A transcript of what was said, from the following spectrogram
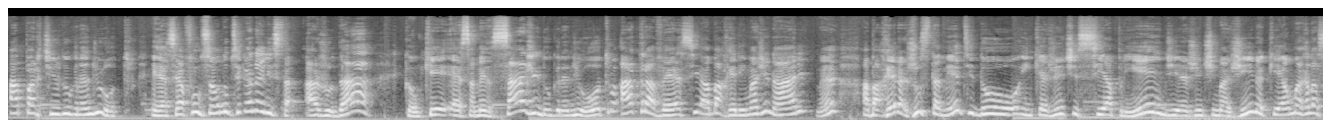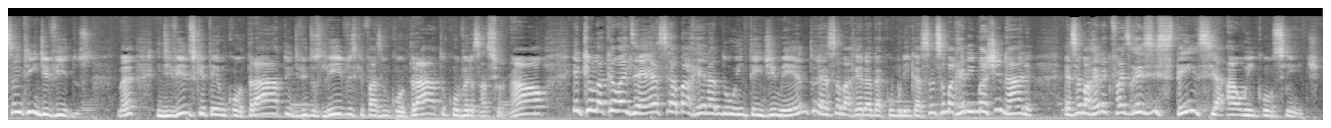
a partir do grande outro. Essa é a função do psicanalista, ajudar com que essa mensagem do grande outro atravesse a barreira imaginária, né? A barreira justamente do em que a gente se apreende, a gente imagina que é uma relação entre indivíduos, né? Indivíduos que têm um contrato, indivíduos livres que fazem um contrato conversacional, e que o Lacan vai dizer, essa é a barreira do entendimento, essa é a barreira da comunicação, essa é a barreira imaginária, essa é a barreira que faz resistência ao inconsciente.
